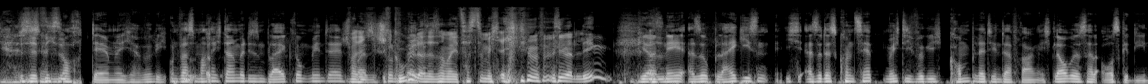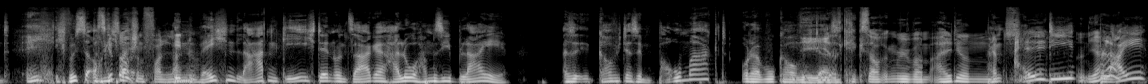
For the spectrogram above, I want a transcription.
Ja, das Ist ist, jetzt ja nicht so- noch dämlicher, wirklich. Und was mache ich dann mit diesem Bleiklumpen hinterher? Weil ich, ich ich schon google weg. das jetzt nochmal, jetzt hast du mich echt überlegen. Ja, Also- nee, also Bleigießen, ich, also das Konzept möchte ich wirklich komplett hinterfragen. Ich glaube, das hat ausgedient. Echt? Ich wüsste auch Das nicht gibt's auch mal, schon voll lange. in welchen Laden gehe ich denn und sage, hallo, haben Sie Blei? Also kaufe ich das im Baumarkt oder wo kaufe Nee, ich das? das kriegst du auch irgendwie beim Aldi und Beim Aldi? Ja. Blei?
